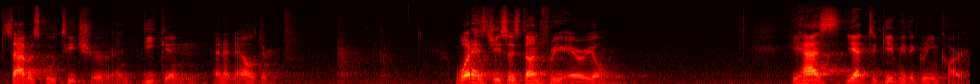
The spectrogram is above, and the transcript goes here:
Sabbath school teacher and deacon and an elder. What has Jesus done for you, Ariel? He has yet to give me the green card.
